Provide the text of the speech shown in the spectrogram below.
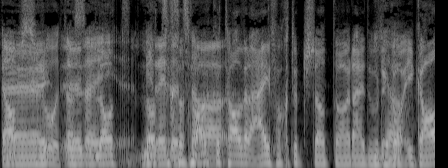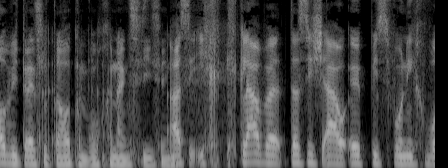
äh, Absolut. Also, äh, lässt, lässt sich das Marco Thaler einfach durch die Stadt Aarau durchgehen, ja. egal wie die Resultate am Wochenende sind. Also ich, ich glaube, das ist auch etwas, wo ich sein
